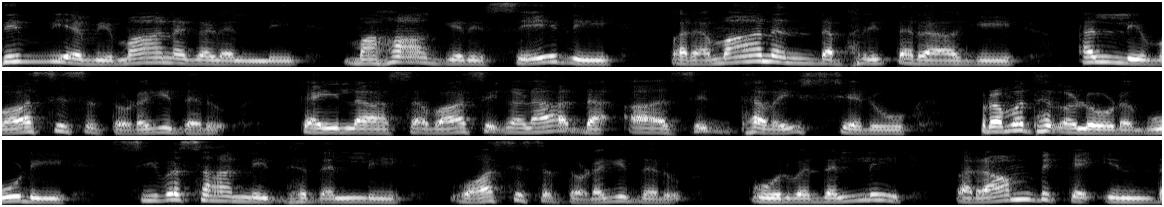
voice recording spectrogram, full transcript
ದಿವ್ಯ ವಿಮಾನಗಳಲ್ಲಿ ಮಹಾಗಿರಿ ಸೇರಿ ಪರಮಾನಂದ ಭರಿತರಾಗಿ ಅಲ್ಲಿ ವಾಸಿಸತೊಡಗಿದರು. ಕೈಲಾಸವಾಸಿಗಳಾದ ಆ ಸಿದ್ಧ ವೈಶ್ಯರು ಪ್ರಮಥಗಳೊಡಗೂಡಿ ಶಿವ ಸಾನ್ನಿಧ್ಯದಲ್ಲಿ ವಾಸಿಸತೊಡಗಿದರು. ಪೂರ್ವದಲ್ಲಿ ಪರಾಂಬಿಕೆಯಿಂದ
